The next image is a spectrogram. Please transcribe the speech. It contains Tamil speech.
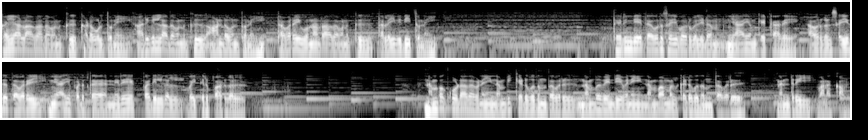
கையாலாகாதவனுக்கு கடவுள் துணை அறிவில்லாதவனுக்கு ஆண்டவன் துணை தவறை உணராதவனுக்கு தலைவிதி துணை. தெரிந்தே தவறு செய்பவர்களிடம் நியாயம் கேட்காதே. அவர்கள் செய்த தவறை நியாயப்படுத்த நிறைய பதில்கள் வைத்திருப்பார்கள். நம்பக்கூடாதவனை நம்பி கெடுவதும் தவறு நம்ப வேண்டியவனை நம்பாமல் கெடுவதும் தவறு. நன்றி வணக்கம்.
